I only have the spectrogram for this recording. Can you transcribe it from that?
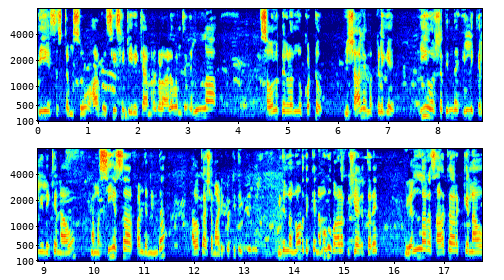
ಪಿ ಎ ಸಿಸ್ಟಮ್ಸು ಹಾಗೂ ಸಿ ಸಿ ಟಿ ವಿ ಕ್ಯಾಮ್ರಾಗಳು ಅಳವಂತ ಎಲ್ಲ ಸೌಲಭ್ಯಗಳನ್ನು ಕೊಟ್ಟು ಈ ಶಾಲೆ ಮಕ್ಕಳಿಗೆ ಈ ವರ್ಷದಿಂದ ಇಲ್ಲಿ ಕಲೀಲಿಕ್ಕೆ ನಾವು ನಮ್ಮ ಸಿ ಎಸ್ ಆರ್ ಫಂಡ್ನಿಂದ ಅವಕಾಶ ಮಾಡಿಕೊಟ್ಟಿದ್ದೇವೆ. ಇದನ್ನು ನೋಡೋದಕ್ಕೆ ನಮಗೂ ಬಹಳ ಖುಷಿ ಆಗುತ್ತದೆ. ಇವೆಲ್ಲರ ಸಹಕಾರಕ್ಕೆ ನಾವು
